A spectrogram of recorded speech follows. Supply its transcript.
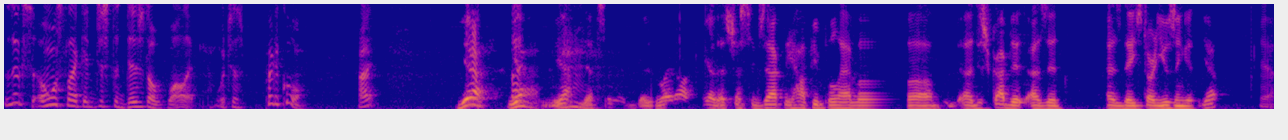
It looks almost like a, just a digital wallet, which is pretty cool, right? Yeah, But- yeah, yeah. That's that's right on. Yeah, that's just exactly how people have uh, uh, uh, described it as it as they start using it. Yeah. Yeah.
